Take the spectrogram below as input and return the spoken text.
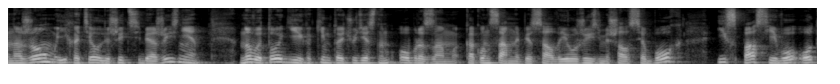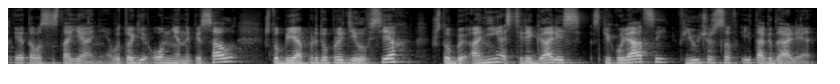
ножом и хотел лишить себя жизни, но в итоге каким-то чудесным образом, как он сам написал, в его жизнь вмешался Бог и спас его от этого состояния. В итоге он мне написал, чтобы я предупредил всех, чтобы они остерегались спекуляций, фьючерсов и так далее.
